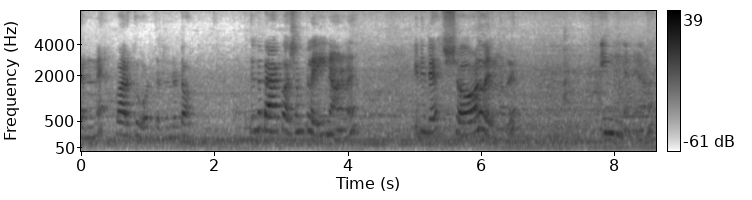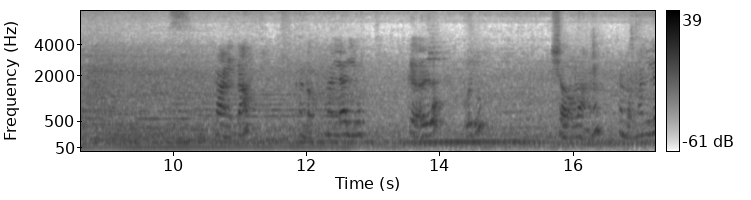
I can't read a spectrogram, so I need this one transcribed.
തന്നെ വർക്ക് കൊടുത്തിട്ടുണ്ട് കേട്ടോ ഇതിന്റെ ബാക്ക് വശം പ്ലെയിൻ ആണ്. ഇതിന്റെ ഷോൾ വരുന്നത് ഇങ്ങനെയാണ്. കാണിക്കാം. കണ്ടോ? നല്ല ലുക്ക് ഉള്ള ഒരു ഷോളാണ് കണ്ടോ? നല്ല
